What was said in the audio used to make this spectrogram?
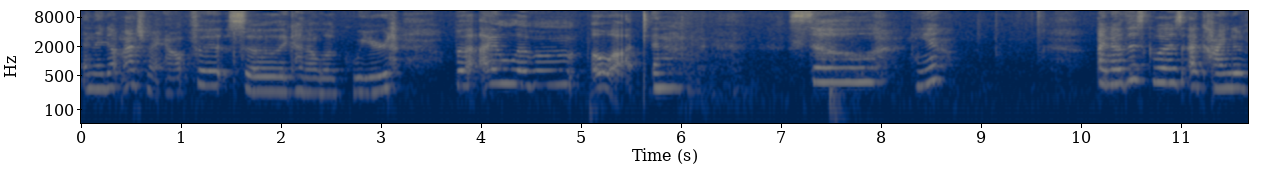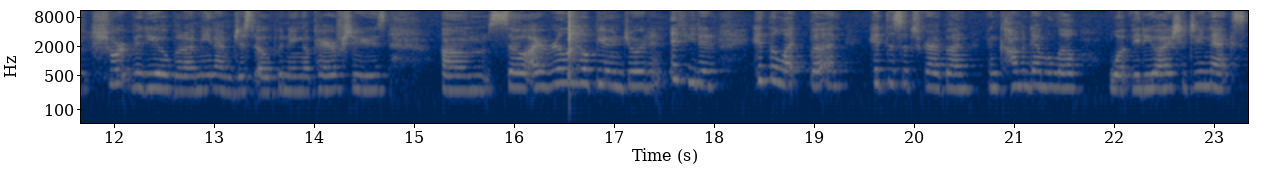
And they don't match my outfit, so they kind of look weird but I love them a lot. And so, yeah. I know this was a kind of short video, but I mean, I'm just opening a pair of shoes. Um, so I really hope you enjoyed, and if you did, hit the like button, hit the subscribe button, and comment down below what video I should do next.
